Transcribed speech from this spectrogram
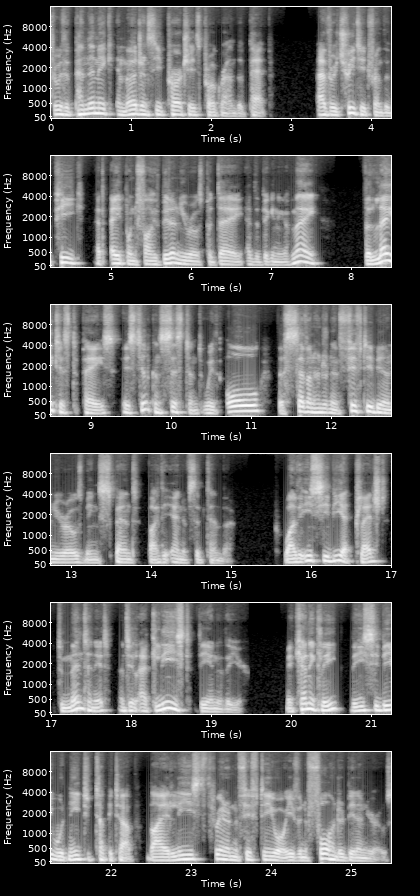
through the Pandemic Emergency Purchase Program, the PEP, have retreated from the peak at 8.5 billion euros per day at the beginning of May, the latest pace is still consistent with all the 750 billion euros being spent by the end of September, while the ECB had pledged to maintain it until at least the end of the year. Mechanically, the ECB would need to top it up by at least 350 or even 400 billion euros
